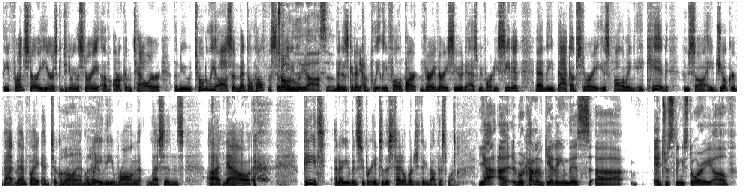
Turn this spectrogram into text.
The front story here is continuing the story of Arkham Tower, the new totally awesome mental health facility. Totally that, awesome. That is going to yeah. completely fall apart very, very soon, as we've already seen it. And the backup story is following a kid who saw a Joker Batman fight and took took oh, away the wrong lessons. Uh, now, Pete, I know you've been super into this title. What did you think about this one? Yeah, uh, we're kind of getting this uh, interesting story of.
